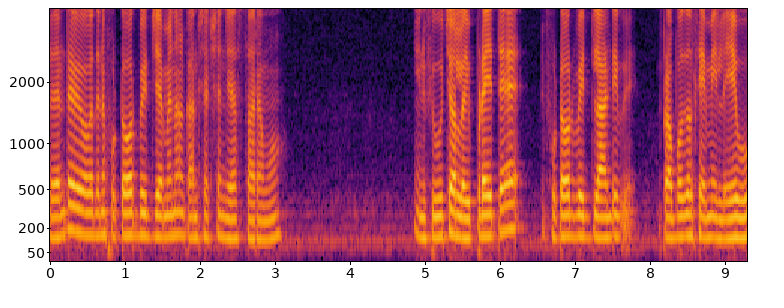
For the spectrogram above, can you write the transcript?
లేదంటే ఏదైనా ఫుట్ ఓవర్ బ్రిడ్జ్ ఏమైనా కన్స్ట్రక్షన్ చేస్తారేమో. ఇన్ ఫ్యూచర్లో ఇప్పుడైతే ఫుట్ ఓవర్ బ్రిడ్జ్ లాంటి ప్రపోజల్స్ ఏమీ లేవు.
